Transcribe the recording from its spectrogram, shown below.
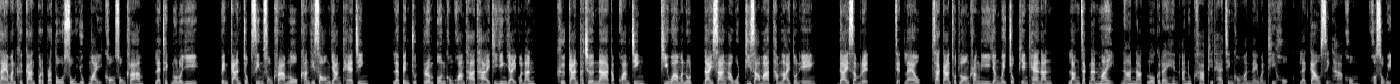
แต่มันคือการเปิดประตูสู่ยุคใหม่ของสงคราม และเทคโนโลยี เป็นการจบสิ้นสงครามโลกครั้งที่สองอย่างแท้จริง และเป็นจุดเริ่มต้นของความท้าทายที่ยิ่งใหญ่กว่านั้น คือการเผชิญหน้ากับความจริง ที่ว่ามนุษย์ได้สร้างอาวุธที่สามารถทำลายตนเอง ได้สำเร็จ เจ็ดแล้วถ้าการทดลองครั้งนี้ยังไม่จบเพียงแค่นั้น หลังจากนั้นไม่นานนักโลกก็ได้เห็นอนุภาพที่แท้จริงของมันในวันที่ 6 และ 9 สิงหาคมคศวี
